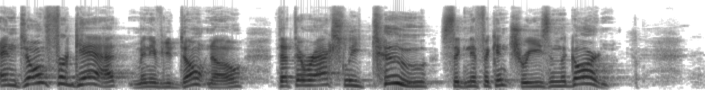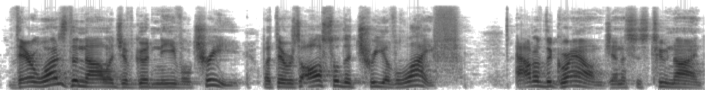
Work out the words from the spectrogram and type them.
And don't forget, many of you don't know, that there were actually two significant trees in the garden. There was the knowledge of good and evil tree, but there was also the tree of life out of the ground, Genesis 2 9,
